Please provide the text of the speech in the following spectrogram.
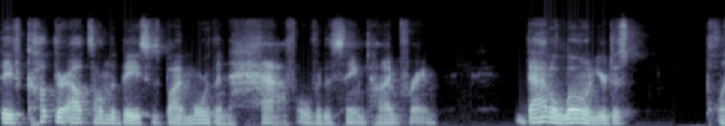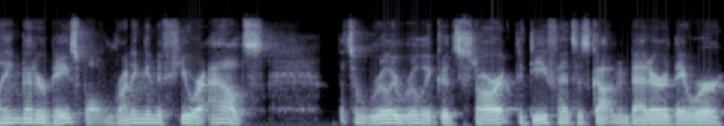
They've cut their outs on the bases by more than half over the same time frame. That alone, you're just playing better baseball, running into fewer outs that's a really, really good start. The defense has gotten better. They were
